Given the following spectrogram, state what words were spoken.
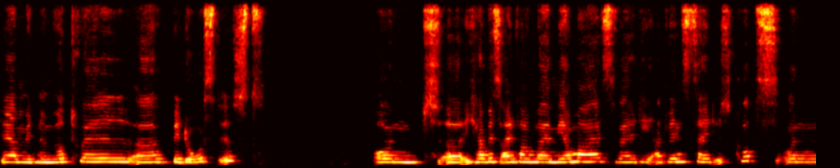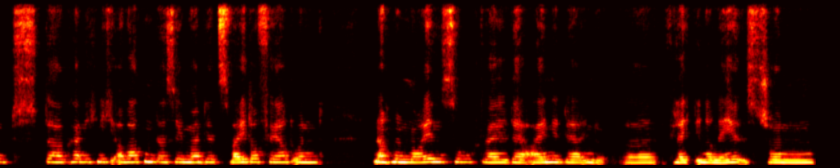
der mit einem virtuell äh, bedost ist. Und äh, ich habe jetzt einfach mal mehrmals, weil die Adventszeit ist kurz und da kann ich nicht erwarten, dass jemand jetzt weiterfährt und nach einem neuen sucht, weil der eine, der in, äh, vielleicht in der Nähe ist, schon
